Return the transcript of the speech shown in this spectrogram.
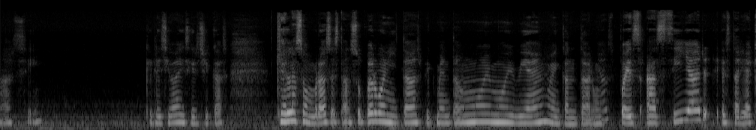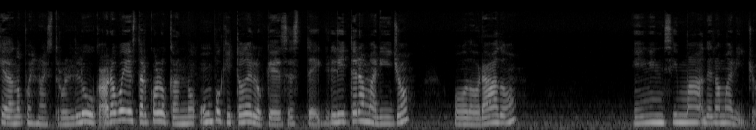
Así que les iba a decir chicas que las sombras están súper bonitas, pigmentan muy muy bien, me encantaron. Pues así ya estaría quedando pues nuestro look. Ahora voy a estar colocando un poquito de lo que es este glitter amarillo o dorado encima del amarillo.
